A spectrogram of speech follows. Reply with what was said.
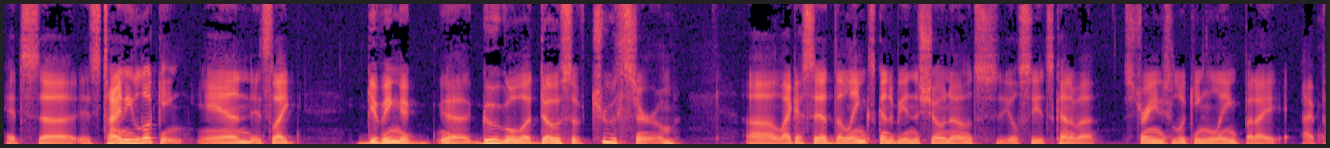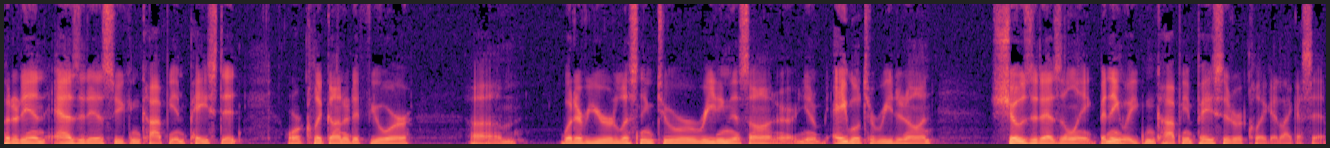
It's uh, it's tiny looking, and it's like giving a, uh, Google a dose of truth serum. Uh, like I said, the link's going to be in the show notes. You'll see it's kind of a strange looking link, but I, I put it in as it is so you can copy and paste it or click on it if you're um, whatever you're listening to or reading this on or you know able to read it on shows it as a link. But anyway, you can copy and paste it or click it like I said.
